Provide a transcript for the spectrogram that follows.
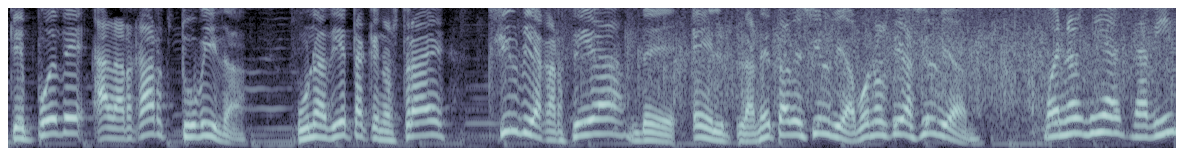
que puede alargar tu vida. Una dieta que nos trae Silvia García de El Planeta de Silvia. Buenos días, Silvia. Buenos días, David.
